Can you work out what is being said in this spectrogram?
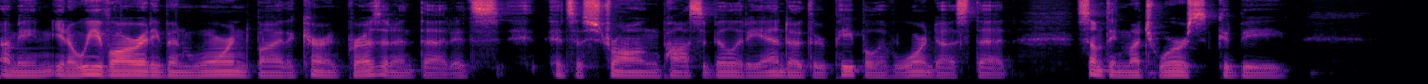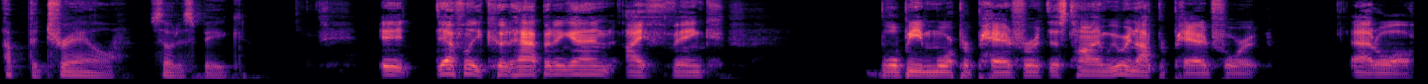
I mean, you know, we've already been warned by the current president that it's it's a strong possibility, and other people have warned us that something much worse could be up the trail, so to speak. It definitely could happen again. I think we'll be more prepared for it this time. We were not prepared for it at all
